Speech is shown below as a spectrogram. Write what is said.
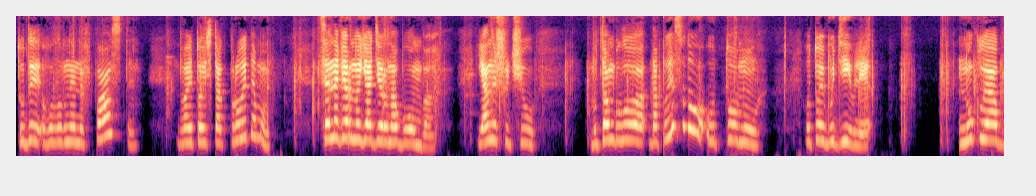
Туди головне не впасти. Давай ось так пройдемо. Це, напевно, ядерна бомба. Я не шучу. Бо там було написано у тому, у той будівлі Nuclear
